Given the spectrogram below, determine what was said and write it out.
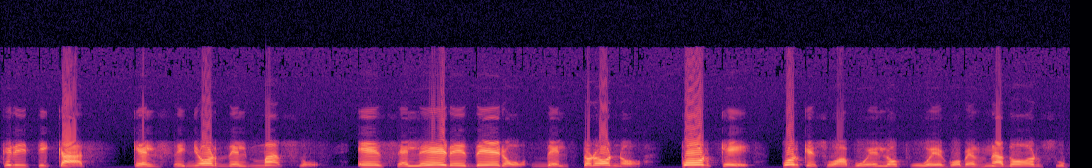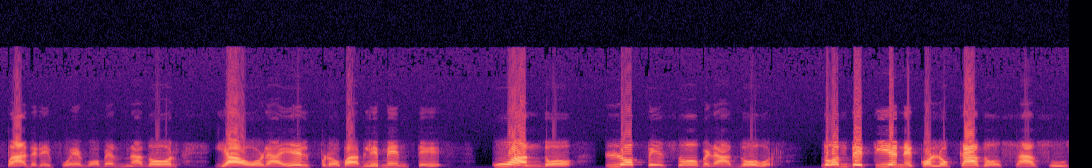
criticar que el señor del mazo es el heredero del trono ¿Por qué? Porque su abuelo fue gobernador, su padre fue gobernador y ahora él probablemente cuando López Obrador, donde tiene colocados a sus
